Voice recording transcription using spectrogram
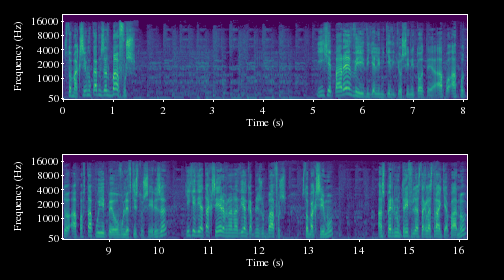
στο Μαξίμου κάπνιζαν μπάφους. είχε παρέμβει η ελληνική δικαιοσύνη τότε από, από, το, από αυτά που είπε ο βουλευτής του ΣΥΡΙΖΑ και είχε διατάξει έρευνα να δει αν καπνίζουν μπάφους στο Μαξίμου, αν παίρνουν τρίφυλλα στα γλαστράκια πάνω,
